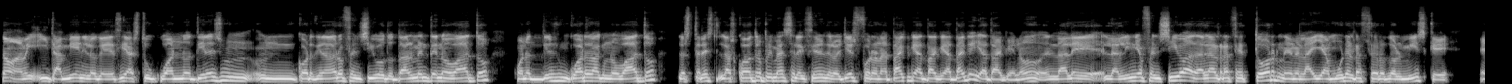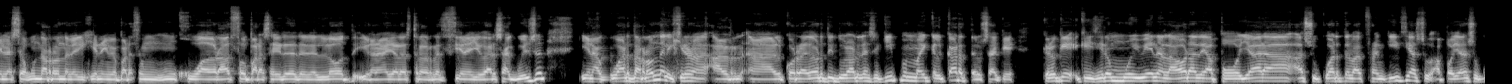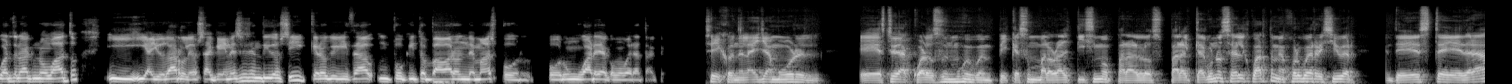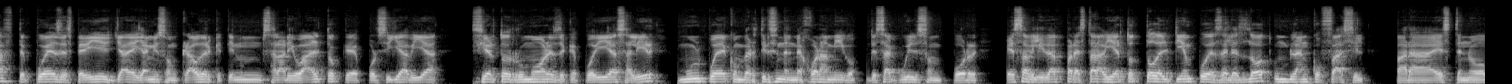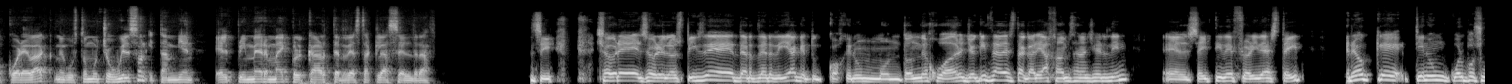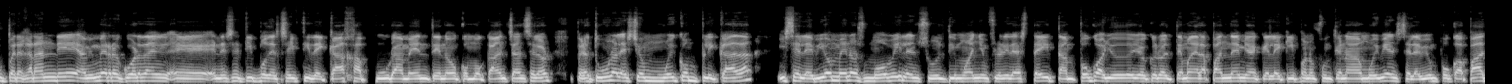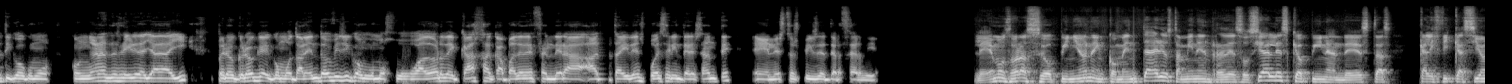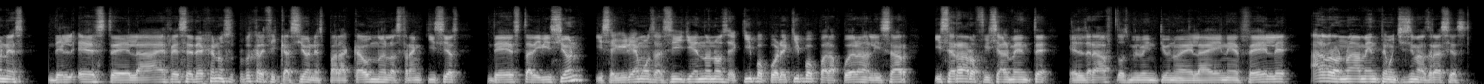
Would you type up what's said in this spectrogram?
No, a mí, y también, lo que decías tú, cuando tienes un, coordinador ofensivo totalmente novato, cuando tienes un quarterback novato, los tres, las cuatro primeras selecciones de los Jets fueron ataque, ataque, ataque y ataque, ¿no? Dale la línea ofensiva, dale al receptor, en el Ayamur, el receptor Dolmis, que en la segunda ronda le eligieron y me parece un, jugadorazo para salir desde el lot y ganar ya las la recepción y ayudar a Zach Wilson. Y en la cuarta ronda eligieron al, corredor titular de ese equipo, Michael Carter. O sea que creo que, hicieron muy bien a la hora de apoyar a, su quarterback franquicia, apoyar a su quarterback novato y, ayudarle. O sea que en ese sentido sí, creo que quizá un poquito pagaron de más por, por un guardia como ver ataque. Sí, con el Aya Moore eh, estoy de acuerdo, es un muy buen pick, es un valor altísimo para, los, para el que algunos sea el cuarto mejor wide receiver de este draft. Te puedes despedir ya de Jamison Crowder, que tiene un salario alto, que por sí ya había ciertos rumores de que podía salir. Moore puede convertirse en el mejor amigo de Zach Wilson por esa habilidad para estar abierto todo el tiempo desde el slot, un blanco fácil para este nuevo coreback. Me gustó mucho Wilson y también el primer Michael Carter de esta clase del draft. Sí, sobre, sobre los picks de tercer día, que tú coger un montón de jugadores, yo quizá destacaría a Hamza el safety de Florida State, Creo que tiene un cuerpo súper grande. A mí me recuerda eh, en, ese tipo de safety de caja puramente, ¿no? Como Khan Chancellor, pero tuvo una lesión muy complicada y se le vio menos móvil en su último año en Florida State. Tampoco ayudó, yo creo, el tema de la pandemia, que el equipo no funcionaba muy bien. Se le vio un poco apático, como con ganas de salir de allá de allí. Pero creo que como talento físico, como jugador de caja capaz de defender a, a puede ser interesante en estos picks de tercer día. Leemos ahora su opinión en comentarios, también en redes sociales. ¿Qué opinan de estas calificaciones del este, la AFC? Déjenos sus propias calificaciones para cada una de las franquicias de esta división y seguiremos así yéndonos equipo por equipo para poder analizar y cerrar oficialmente el draft 2021 de la NFL. Álvaro, nuevamente muchísimas gracias.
